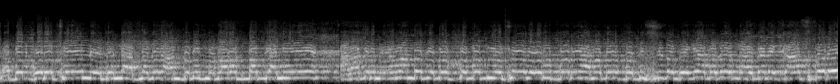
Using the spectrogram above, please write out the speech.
সফল করেছেন, এজন্য আপনাদের আন্তরিক মোবারকবাদ জানিয়ে আমাদের মেহমানরা যে বক্তব্য দিয়েছেন, এর উপরে আমাদের প্রতিষ্ঠিত থেকে আমাদের ময়দানে কাজ করে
